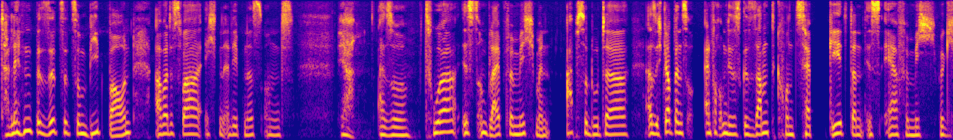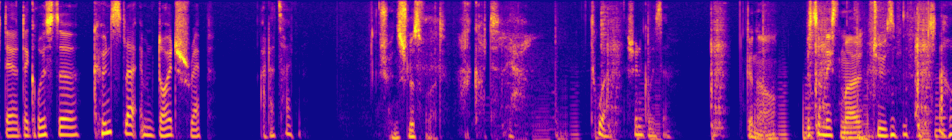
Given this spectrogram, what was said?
Talent besitze zum Beat bauen. Aber das war echt ein Erlebnis. Und ja, also Tour ist und bleibt für mich mein absoluter, also ich glaube, wenn es einfach um dieses Gesamtkonzept geht, dann ist er für mich wirklich der, der größte Künstler im Deutschrap aller Zeiten. Schönes Schlusswort. Ach Gott, ja. Tour, schöne Grüße. Genau. Bis zum nächsten Mal. Tschüss. Ciao.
